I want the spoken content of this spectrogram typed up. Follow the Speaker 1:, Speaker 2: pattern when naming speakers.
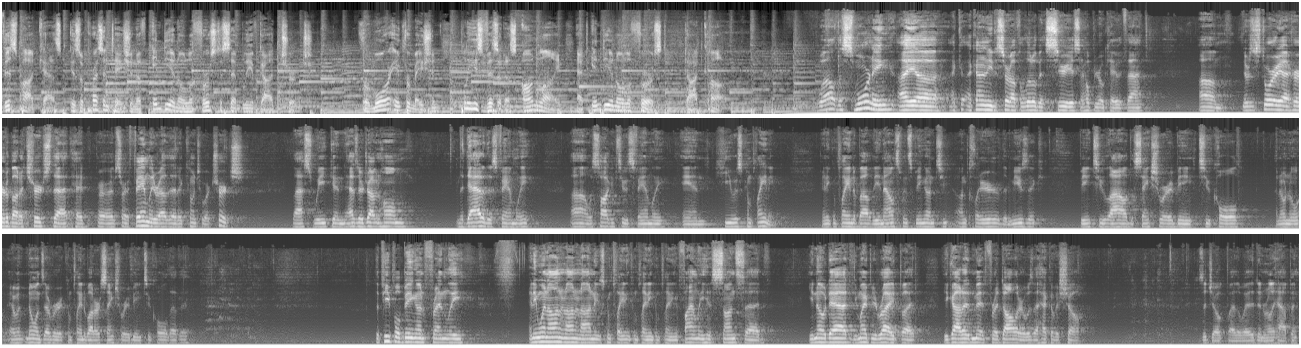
Speaker 1: This podcast is a presentation of Indianola First Assembly of God Church. For more information, please visit us online at indianolafirst.com.
Speaker 2: Well, this morning, I, uh, I, I kind of need to start off a little bit serious. I hope you're okay with that. Um, there was a story I heard about a church that had, or I'm sorry, a family rather, that had come to our church last week. And as they're driving home, the dad of this family uh, was talking to his family, and he was complaining. And he complained about the announcements being un- unclear, the music being too loud, the sanctuary being too cold. I don't know, no one's ever complained about our sanctuary being too cold, have they? The people being unfriendly. And he went on and on and on. And he was complaining, complaining, complaining. And finally, his son said, You know, Dad, you might be right, but you got to admit, for a dollar, it was a heck of a show. It was a joke, by the way, it didn't really happen.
